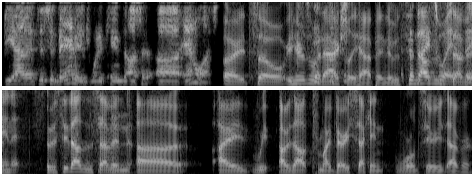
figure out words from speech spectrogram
be at a disadvantage when it came to us uh, analyzing. All right, so here's what actually happened. It was It's a nice way of 2007. saying it. It was 2007. Uh, I we I was out for my very second World Series ever,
